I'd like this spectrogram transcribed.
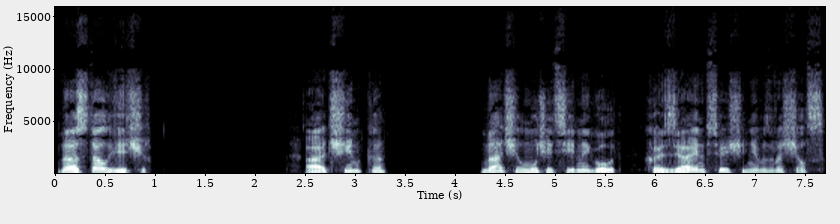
Настал вечер. А Чинка начал мучить сильный голод. Хозяин все еще не возвращался.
